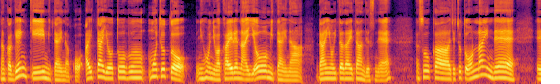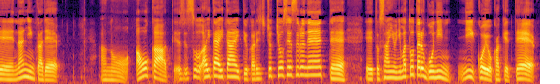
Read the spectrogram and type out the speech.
なんか元気？みたいな、こう、会いたいよ、当分、もうちょっと日本には帰れないよ、みたいな LINE をいただいたんですね。そうか、じゃあちょっとオンラインで、えー、何人かで、あの、会おうかって、そう、会いたい会いたいっていうから、ちょっと調整するねって、えっ、ー、と、3、4人、まあ、トータル5人に声をかけて、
